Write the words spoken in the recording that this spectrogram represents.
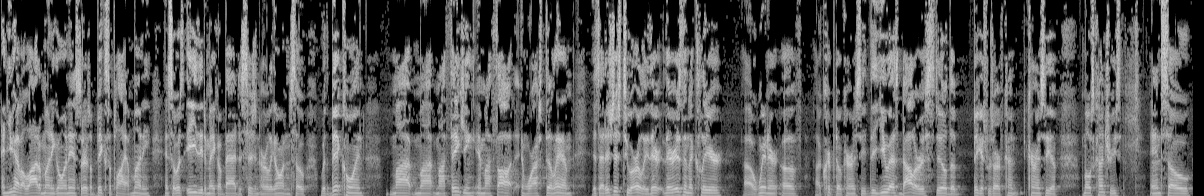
and you have a lot of money going in. So there's a big supply of money, and so it's easy to make a bad decision early on. And so with Bitcoin, my my my thinking and my thought and where I still am is that it's just too early. There there isn't a clear uh, winner of uh, cryptocurrency. The U.S. dollar is still the biggest reserve con- currency of most countries, and so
